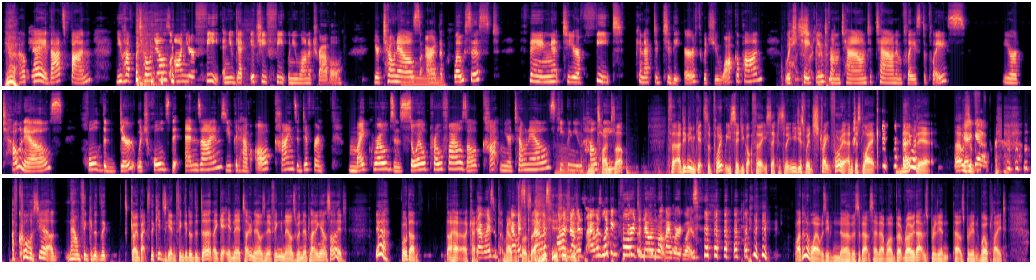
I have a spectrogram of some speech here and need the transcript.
Yeah. Okay, that's fun. You have toenails on your feet and you get itchy feet when you want to travel. Your toenails Ooh. are the oh. closest thing to your feet connected to the earth which you walk upon, which oh, take so you from town to town and place to place. Your toenails hold the dirt, which holds the enzymes. You could have all kinds of different microbes and soil profiles all caught in your toenails, keeping you ah, healthy. Time's up. I didn't even get to the point where you said you got 30 seconds left. You just went straight for it and just like nailed it. That was there you a... go. of course, yeah. Now I'm thinking of the going back to the kids again, thinking of the dirt they get in their toenails and their fingernails when they're playing outside. Yeah, well done. I, okay. That was that was, that was fun. That was I was looking forward to knowing what my word was. well, I don't know why I was even nervous about saying that one, but Ro, that was brilliant. That was brilliant. Well played.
